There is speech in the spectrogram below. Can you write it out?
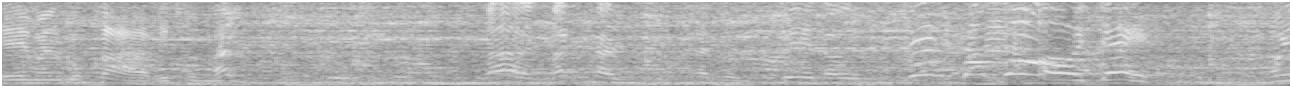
Eh, man, mukha. Kita Ay! Ah, mag na YouTube channel. Pero, Support eh! Ang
